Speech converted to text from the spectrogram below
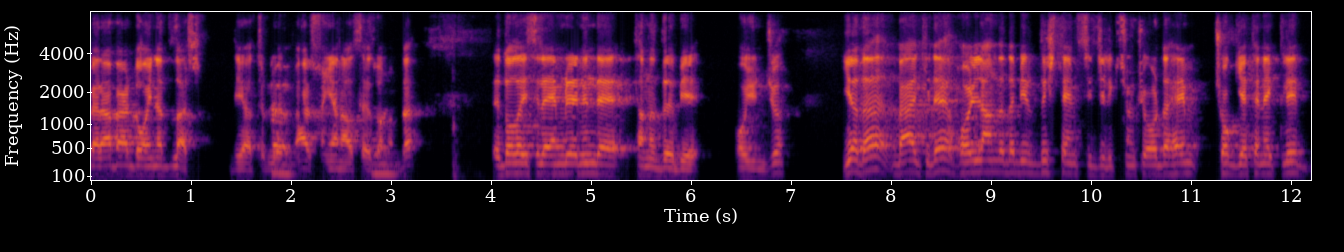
beraber de oynadılar diye hatırlıyorum Ersun Yanal sezonunda. E, dolayısıyla Emre'nin de tanıdığı bir oyuncu. Ya da belki de Hollanda'da bir dış temsilcilik. Çünkü orada hem çok yetenekli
